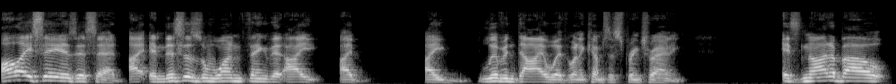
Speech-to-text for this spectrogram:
All I say is this, Ed, I, and this is the one thing that I, I, I live and die with when it comes to spring training. It's not about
